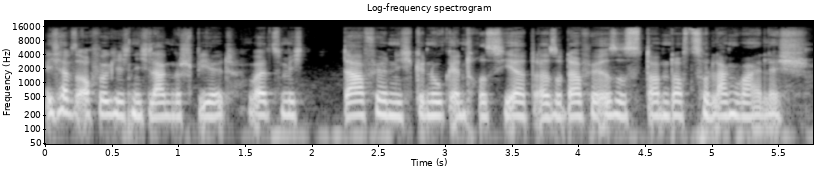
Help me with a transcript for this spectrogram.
Ich habe es auch wirklich nicht lang gespielt, weil es mich dafür nicht genug interessiert. Also dafür ist es dann doch zu langweilig.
